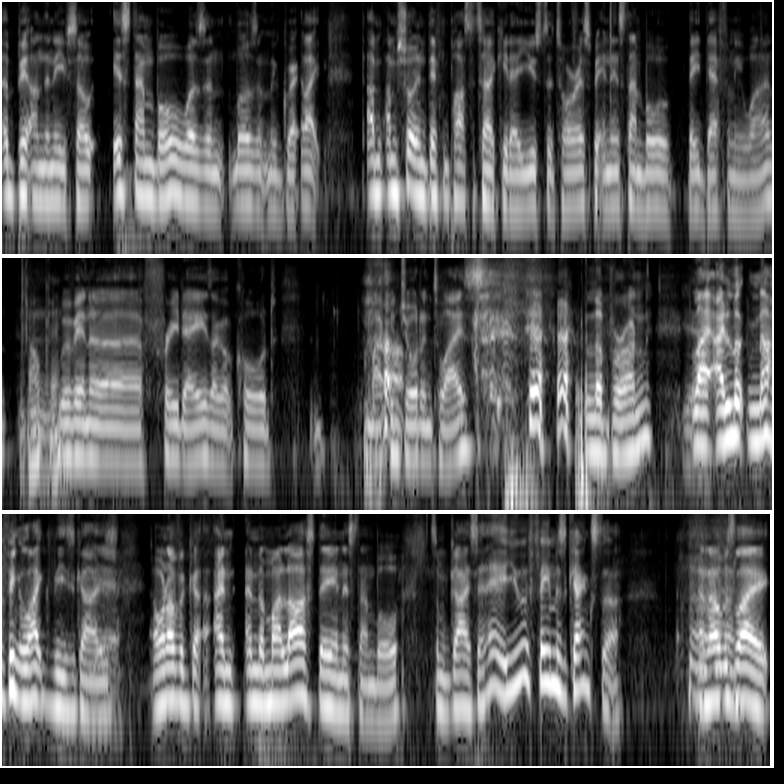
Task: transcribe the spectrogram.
a bit underneath. So Istanbul wasn't wasn't the great like. I'm, I'm sure in different parts of Turkey they're used to tourists, but in Istanbul they definitely weren't. Okay. Within uh, three days, I got called Michael Jordan twice, LeBron. Like I look nothing like these guys. And one other guy, and and on my last day in Istanbul, some guy said, "Hey, you a famous gangster?" And I was like,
